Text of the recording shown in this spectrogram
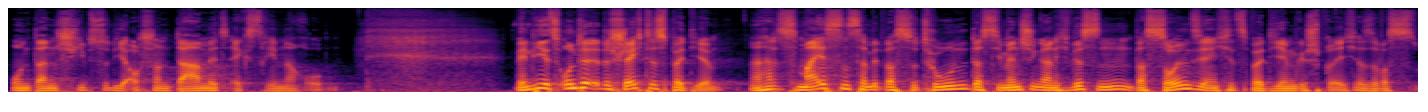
und dann schiebst du die auch schon damit extrem nach oben. Wenn die jetzt unterirdisch schlecht ist bei dir, dann hat es meistens damit was zu tun, dass die Menschen gar nicht wissen, was sollen sie eigentlich jetzt bei dir im Gespräch? Also was,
